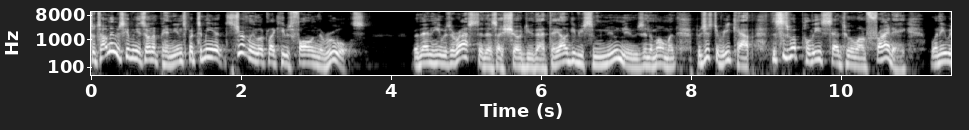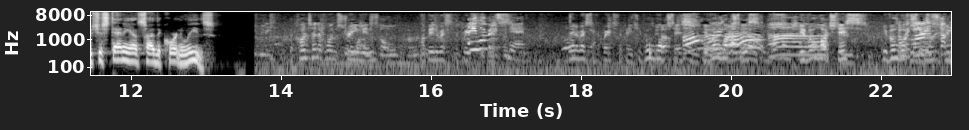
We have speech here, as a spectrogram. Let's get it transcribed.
So Tommy was giving his own opinions, but to me it certainly looked like he was following the rules. But then he was arrested, as I showed you that day. I'll give you some new news in a moment. But just to recap, this is what police said to him on Friday when he was just standing outside the court in Leeds. The content of what I'm streaming, I'm being arrested for breach Are you of the peace. arresting him? Being arrested for breach of the peace. You've all watched this. Oh You've all my watched this. God. You've all watched this. You've all watched this. Can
